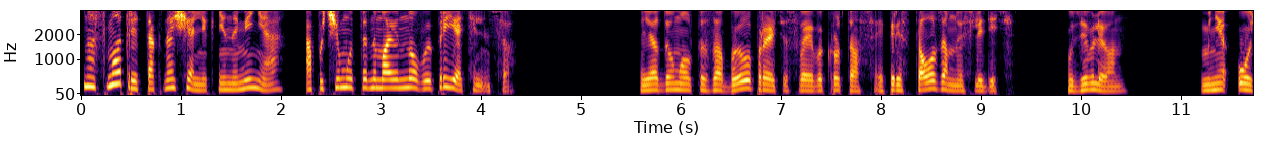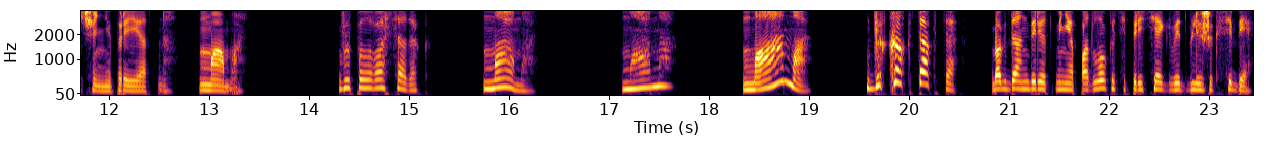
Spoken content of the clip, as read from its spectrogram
Но смотрит так начальник не на меня, а почему-то на мою новую приятельницу. «Я думал, ты забыла про эти свои выкрутасы и перестала за мной следить. Удивлен. Мне очень неприятно. Мама». Выпала в осадок. «Мама? Мама? Мама? Да как так-то?» Богдан берет меня под локоть и притягивает ближе к себе.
